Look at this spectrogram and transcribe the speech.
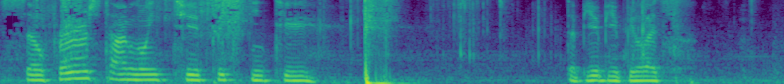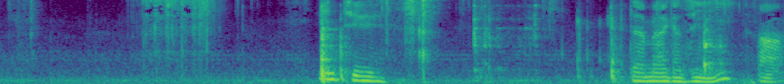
So first I'm going to put into the BB billets into the magazine, uh,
